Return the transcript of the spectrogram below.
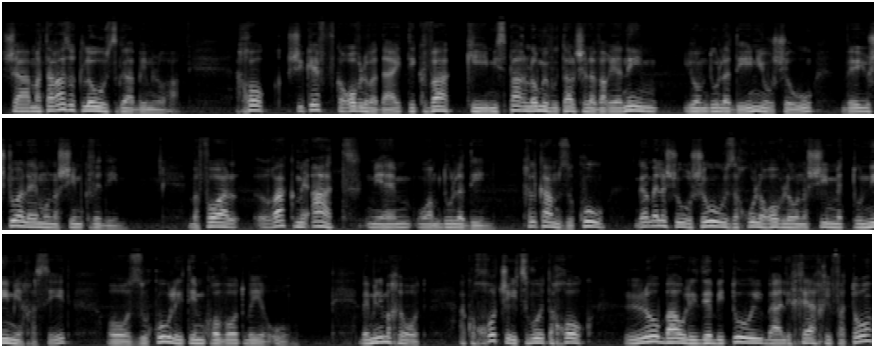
שהמטרה הזאת לא הושגה במלואה. החוק שיקף קרוב לוודאי תקווה כי מספר לא מבוטל של עבריינים יועמדו לדין, יורשעו ויושתו עליהם עונשים כבדים. בפועל, רק מעט מהם הועמדו לדין. חלקם זוכו, גם אלה שהורשעו זכו לרוב לעונשים מתונים יחסית, או זוכו לעתים קרובות בערעור. במילים אחרות, הכוחות שעיצבו את החוק לא באו לידי ביטוי בהליכי אכיפתו,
